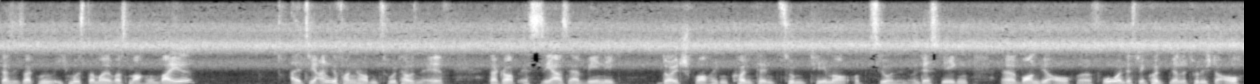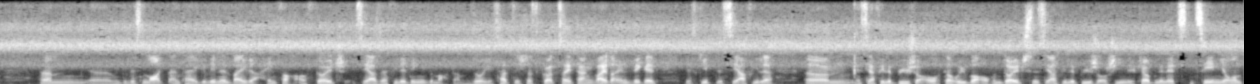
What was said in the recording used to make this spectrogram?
dass ich sage, hm, ich muss da mal was machen, weil als wir angefangen haben 2011, da gab es sehr, sehr wenig deutschsprachigen Content zum Thema Optionen. Und deswegen äh, waren wir auch äh, froh und deswegen konnten wir natürlich da auch ähm, äh, einen gewissen Marktanteil gewinnen, weil wir einfach auf Deutsch sehr, sehr viele Dinge gemacht haben. So, jetzt hat sich das Gott sei Dank weiterentwickelt. Jetzt gibt es sehr viele, ähm, sehr viele Bücher auch darüber. Auch in Deutsch sind sehr viele Bücher erschienen. Ich glaube, in den letzten zehn Jahren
